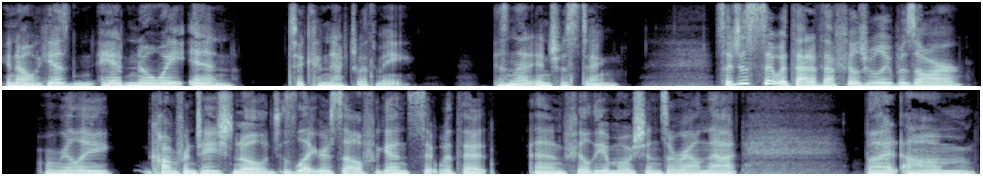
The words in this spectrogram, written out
You know, he has he had no way in to connect with me. Isn't that interesting? So just sit with that. If that feels really bizarre, really confrontational, just let yourself again sit with it and feel the emotions around that. But um,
